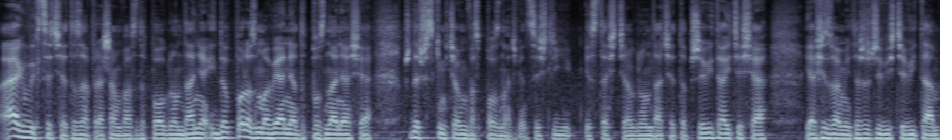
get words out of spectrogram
a jak wy chcecie, to zapraszam was do pooglądania i do porozmawiania, do poznania się. Przede wszystkim chciałbym was poznać, więc jeśli jesteście, oglądacie, to przywitajcie się. Ja się z wami też oczywiście witam.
